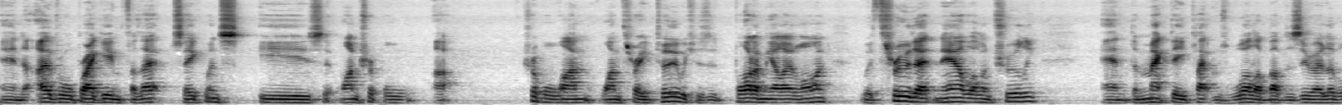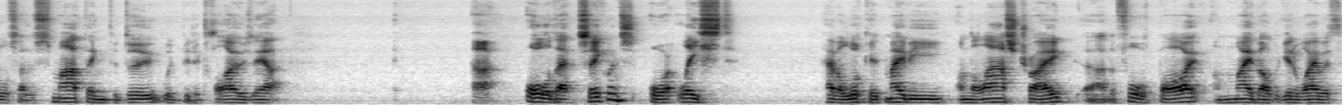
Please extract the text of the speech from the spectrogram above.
and the overall break in for that sequence is at one triple uh, triple one one three two, which is the bottom yellow line. We're through that now, well and truly, and the MACD platinum's well above the zero level. So the smart thing to do would be to close out uh, all of that sequence, or at least have a look at maybe on the last trade, uh, the fourth buy, I may be able to get away with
